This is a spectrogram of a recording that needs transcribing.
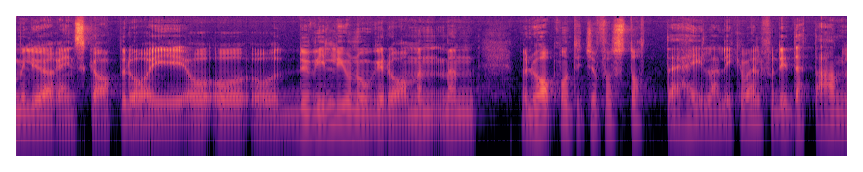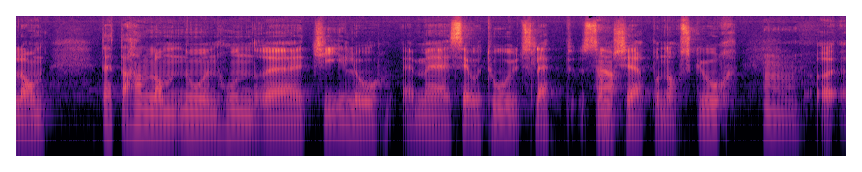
miljøregnskapet, da, i, og, og, og du vil jo noe da, men, men, men du har på en måte ikke forstått det hele likevel. fordi dette handler om, dette handler om noen hundre kilo med CO2-utslipp som Ja. skjer på norsk jord. Og,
